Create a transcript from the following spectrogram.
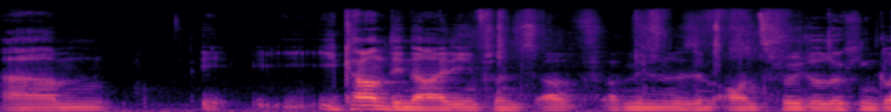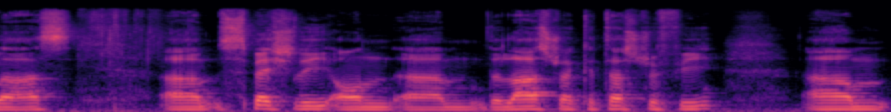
Um, you can't deny the influence of, of minimalism on Through the Looking Glass um, especially on um, the last track, Catastrophe. Um,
